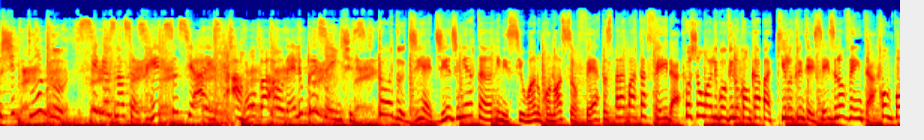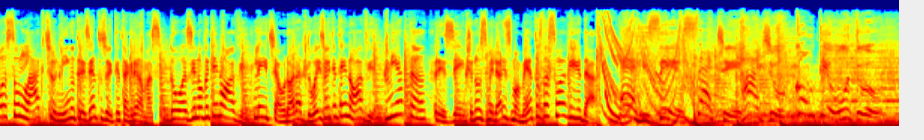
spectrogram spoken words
temos de tudo. Siga as nossas redes sociais, arroba Aurélio Presentes. Todo dia é dia de Miatã. Inicie o ano com nossas ofertas para quarta-feira. Colchão óleo bovino com capa quilo 36,90. Composto lácteo ninho 380 gramas, 12,99. Leite Aurora 2,89. Miatã, presente nos melhores momentos da sua vida. RC7 Rádio Conteúdo.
